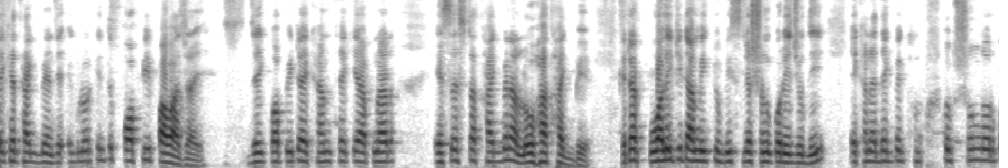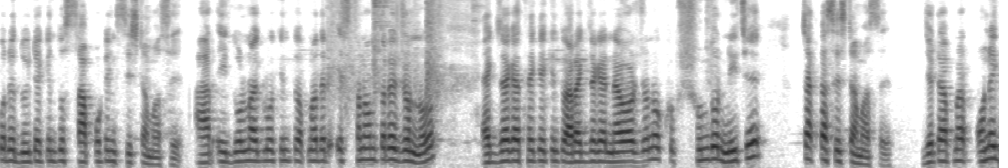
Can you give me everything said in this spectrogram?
দেখে থাকবেন যে এগুলোর কিন্তু কপি পাওয়া যায়। যেই কপিটা এখান থেকে আপনার এসএসটা থাকবে না, লোহা থাকবে। এটার কোয়ালিটিটা আমি একটু বিশ্লেষণ করি যদি। এখানে দেখবে খুব সুন্দর করে দুইটা কিন্তু সাপোর্টিং সিস্টেম আছে। আর এই দোলনাগুলো কিন্তু আপনাদের স্থানান্তরের জন্য, এক জায়গা থেকে কিন্তু আরেক জায়গায় নেওয়ার জন্য খুব সুন্দর নিচে চাক্কা সিস্টেম আছে, যেটা আপনার অনেক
